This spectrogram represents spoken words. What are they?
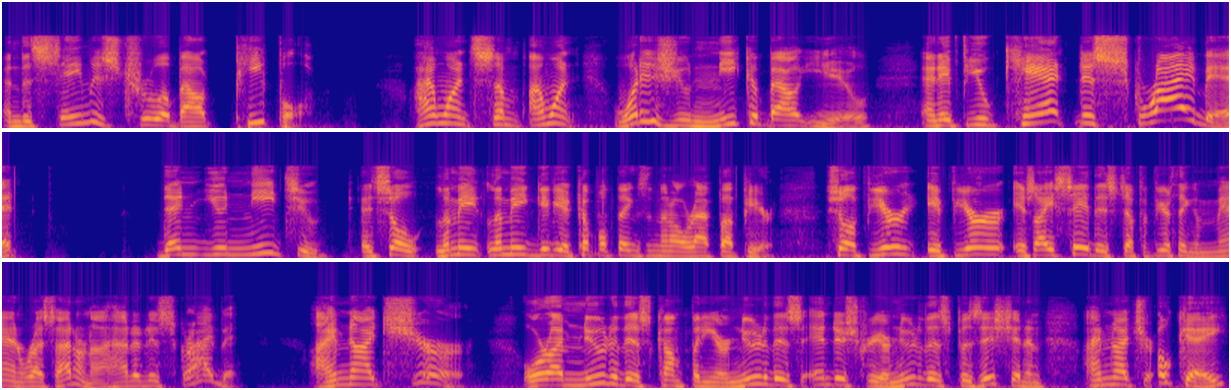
And the same is true about people. I want some, I want what is unique about you. And if you can't describe it, then you need to. And so let me let me give you a couple things and then I'll wrap up here. So if you're if you're as I say this stuff, if you're thinking, man, Russ, I don't know how to describe it. I'm not sure. Or I'm new to this company or new to this industry or new to this position and I'm not sure. Okay.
